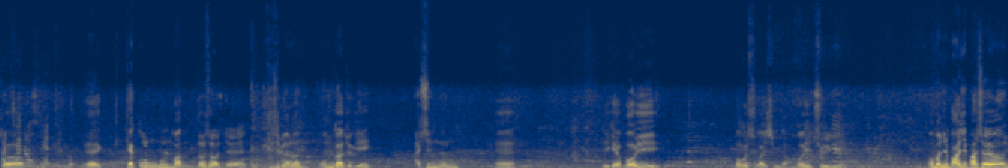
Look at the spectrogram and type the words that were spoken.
저 예, 깨국물만 넣어서 이제 드시면은 온 가족이 맛있는 예, 이게 머위 먹을 수가 있습니다. 머위 줄기. 어머님 많이 파셔요.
